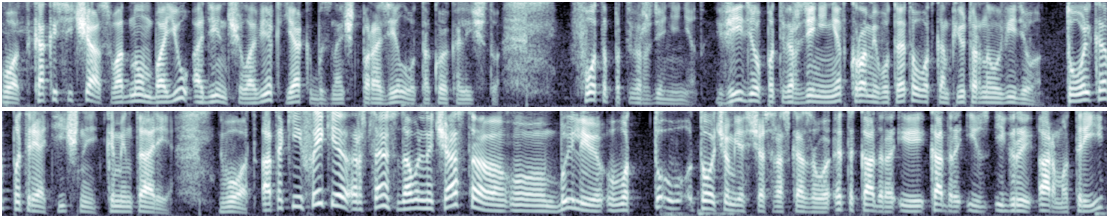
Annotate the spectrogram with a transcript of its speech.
Вот. Как и сейчас, в одном бою один человек якобы, значит, поразил вот такое количество. Фото подтверждений нет. Видео подтверждений нет, кроме вот этого вот компьютерного видео только патриотичные комментарии. Вот. А такие фейки распространяются довольно часто. Были вот то, то, о чем я сейчас рассказываю, это кадры, и, кадры из игры Arma 3.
